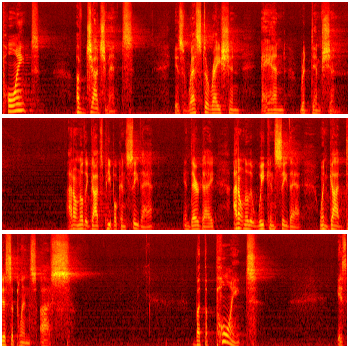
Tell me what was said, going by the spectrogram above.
point of judgment is restoration and redemption. I don't know that God's people can see that in their day. I don't know that we can see that when God disciplines us. But the point is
